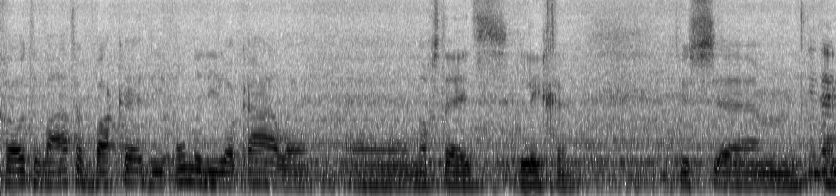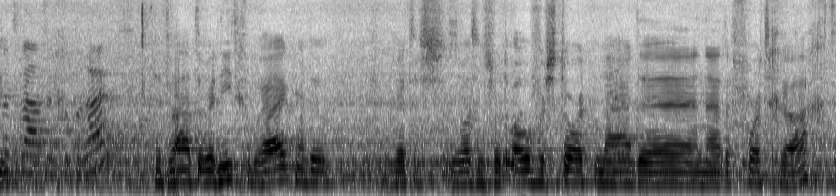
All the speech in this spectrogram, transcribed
grote waterbakken die onder die lokalen uh, nog steeds liggen. Dus, um, en werd het water gebruikt? Het water werd niet gebruikt, maar er, werd dus, er was een soort overstort naar de, naar de Fortgracht.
